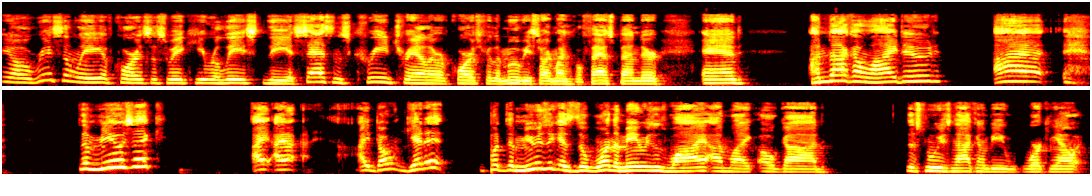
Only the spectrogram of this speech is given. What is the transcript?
you know, recently, of course, this week he released the Assassin's Creed trailer, of course, for the movie starring Michael Fassbender. And I'm not gonna lie, dude. I the music, I I I don't get it, but the music is the one of the main reasons why I'm like, oh god, this movie's not gonna be working out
